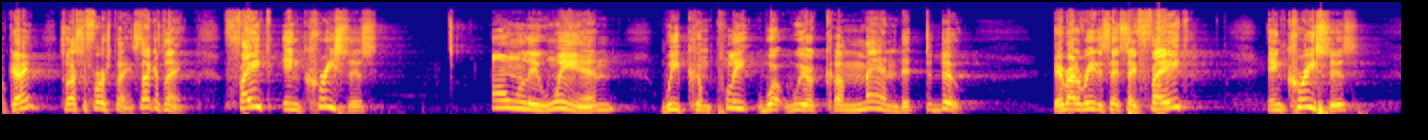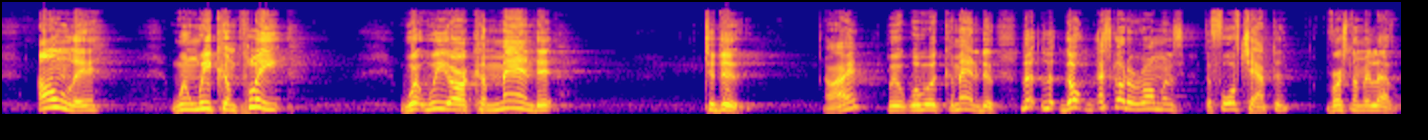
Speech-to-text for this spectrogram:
Okay? So that's the first thing. Second thing, faith increases only when we complete what we're commanded to do. Everybody read it, say, say faith increases only when we complete what we are commanded to do. All right? What we're commanded to do. Look, look, go, let's go to Romans, the fourth chapter, verse number 11.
